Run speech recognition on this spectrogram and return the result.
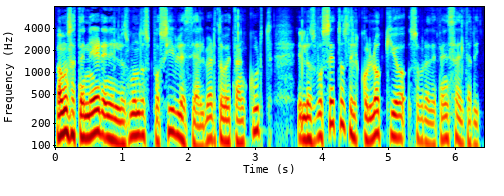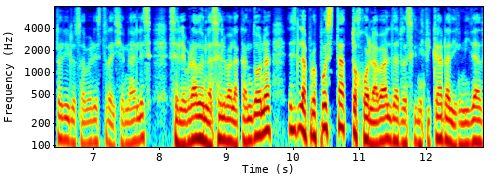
Vamos a tener en Los Mundos Posibles de Alberto Betancourt en los bocetos del coloquio sobre defensa del territorio y los saberes tradicionales celebrado en la selva lacandona. Es la propuesta Tojolabal de resignificar la dignidad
